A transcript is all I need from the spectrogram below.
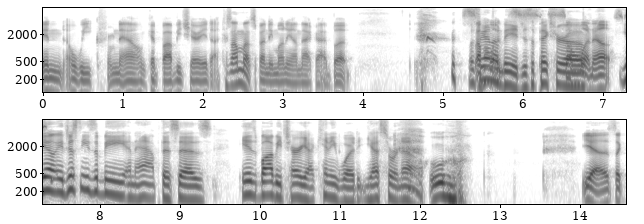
in a week from now get Bobby Cherry because I'm not spending money on that guy. But What's it gonna be? Just a picture of- someone else. You know, it just needs to be an app that says, "Is Bobby Cherry at Kennywood? Yes or no." Ooh. Yeah, it's like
